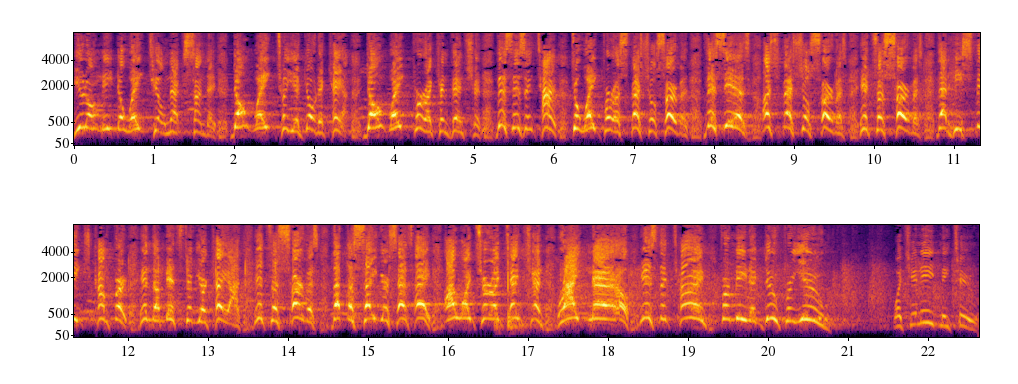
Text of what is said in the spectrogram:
You don't need to wait till next Sunday. Don't wait till you go to camp. Don't wait for a convention. This isn't time to wait for a special service. This is a special service. It's a service that he speaks comfort in the midst of your chaos. It's a service that the Savior says, Hey, I want your attention right now is the time for me to do for you what you need me to.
